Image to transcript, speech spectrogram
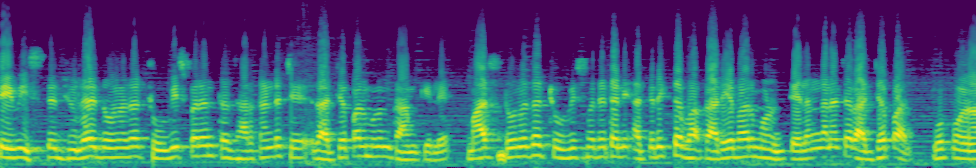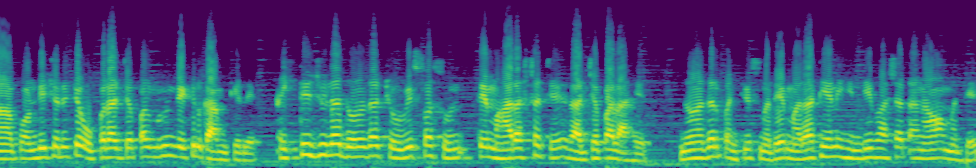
तेवीस ते जुलै दोन हजार चोवीसपर्यंत झारखंडचे राज्यपाल म्हणून काम केले. मार्च दोन हजार चोवीसमध्ये त्यांनी अतिरिक्त कार्यभार म्हणून तेलंगणाचे राज्यपाल व पॉंडिचेरीचे उपराज्यपाल म्हणून देखील काम केले. एकतीस जुलै दोन हजार चोवीसपासून ते महाराष्ट्राचे राज्यपाल आहेत. दोन हजार पंचवीसमध्ये मराठी आणि हिंदी भाषा तणावामध्ये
